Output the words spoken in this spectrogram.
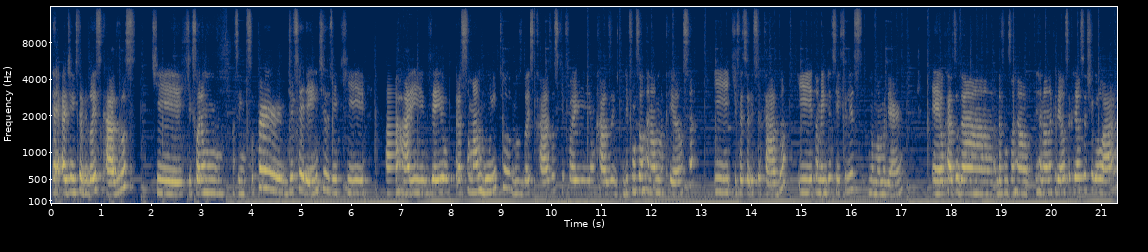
É, a gente teve dois casos que, que foram, assim, super diferentes e que a RAI veio para somar muito nos dois casos, que foi um caso de função renal numa criança e que foi solicitado, e também de sífilis numa mulher. É, o caso da, da função renal, na criança, a criança chegou lá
